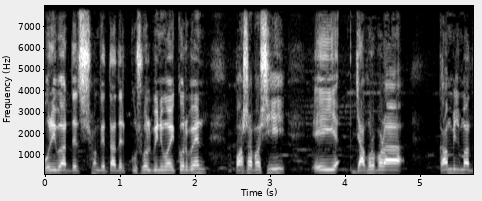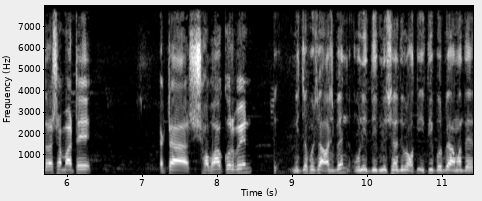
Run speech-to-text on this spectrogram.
পরিবারদের সঙ্গে তাদের কুশল বিনিময় করবেন। পাশাপাশি এই জাফরপাড়া কামিল মাদ্রাসা মাঠে একটা সভা করবেন। মির্জা ফখরুল আসবেন, উনি দিক নির্দেশনা দেবেন। ইতিপূর্বে আমাদের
